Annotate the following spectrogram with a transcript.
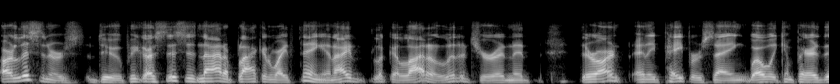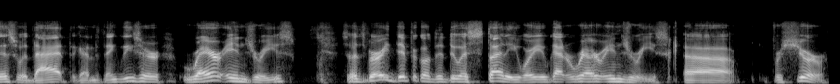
our listeners do because this is not a black and white thing and i look at a lot of literature and it, there aren't any papers saying well we compared this with that the kind of thing these are rare injuries so it's very difficult to do a study where you've got rare injuries uh, for sure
